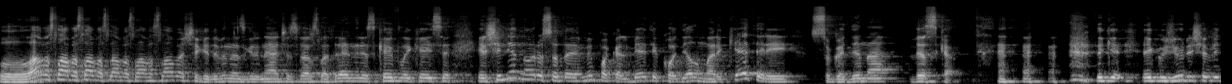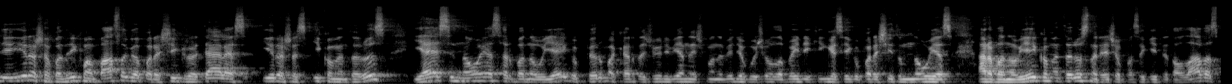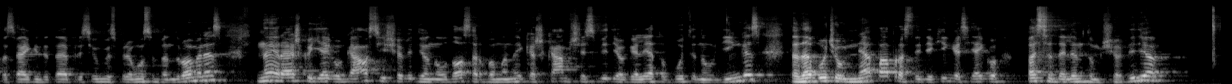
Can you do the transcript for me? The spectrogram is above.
Labas, labas, labas, labas, labas, labas, čia Gedivinas Grinečius, verslo treneris, kaip laikaisi. Ir šiandien noriu su tavimi pakalbėti, kodėl marketeriai sugadina viską. Taigi, jeigu žiūri šią video įrašą, padaryk man paslaugą, parašyk grotelės įrašas į komentarus. Jei esi naujas arba nauja, jeigu pirmą kartą žiūri vieną iš mano video, būčiau labai dėkingas, jeigu parašytum naujas arba naujai komentarus. Norėčiau pasakyti tau labas, pasveikinti tave prisijungus prie mūsų bendruomenės. Na ir aišku, jeigu gausi iš šio video naudos arba manai kažkam šis video galėtų būti naudingas, tada būčiau nepaprastai dėkingas, jeigu pasidalintum šio video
